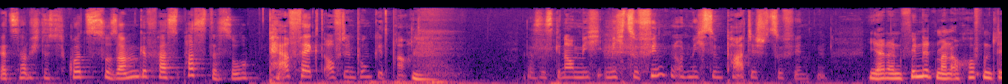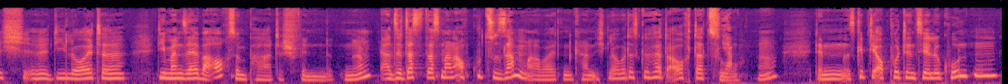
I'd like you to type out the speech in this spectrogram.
Jetzt habe ich das kurz zusammengefasst. Passt das so? Perfekt auf den Punkt gebracht. Das ist genau mich, mich zu finden und mich sympathisch zu finden. Ja, dann findet man auch hoffentlich äh, die Leute, die man selber auch sympathisch findet. Ne? Also, dass, dass man auch gut zusammenarbeiten kann. Ich glaube, das gehört auch dazu. Ja. Ne? Denn es gibt ja auch potenzielle Kunden,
